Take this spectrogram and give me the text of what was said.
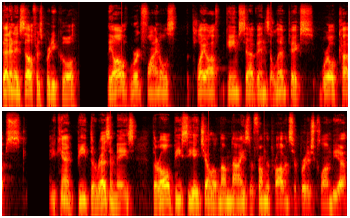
that in itself is pretty cool. They all work finals, playoff game sevens, Olympics, World Cups, you can't beat their resumes. They're all BCHL alumni. They're from the province of British Columbia.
